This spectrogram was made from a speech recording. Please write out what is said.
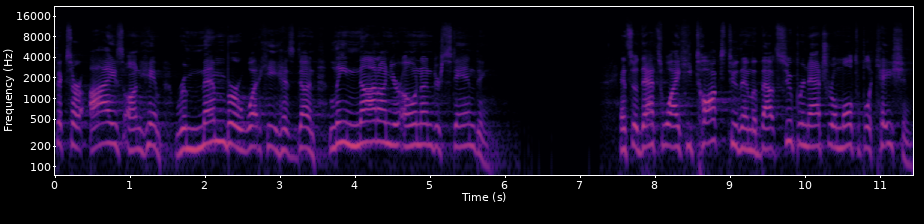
Fix our eyes on Him. Remember what He has done. Lean not on your own understanding. And so that's why He talks to them about supernatural multiplication.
